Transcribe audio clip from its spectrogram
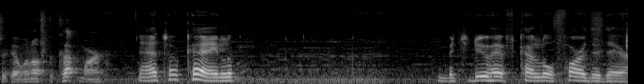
Looks like I went off the cut mark. That's okay. Look, but you do have to cut a little farther there.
